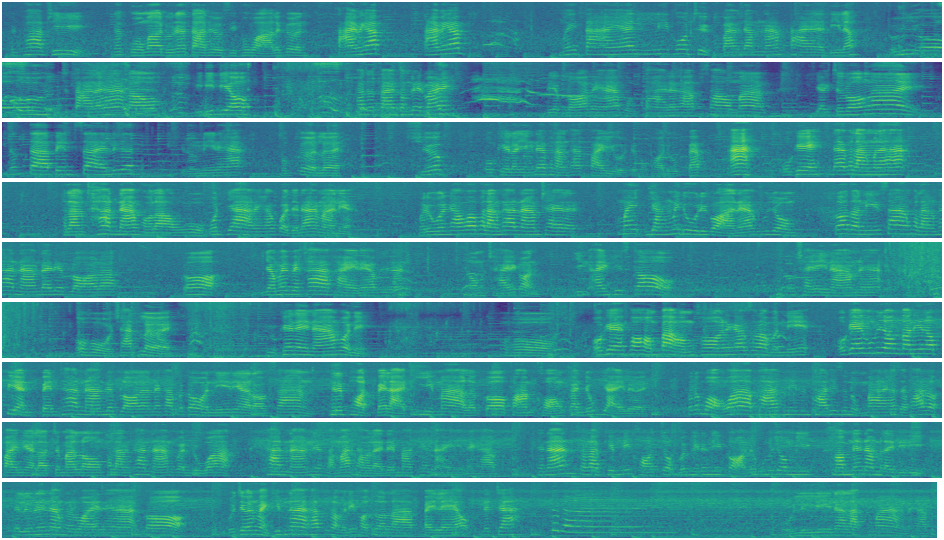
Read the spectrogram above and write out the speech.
เป็นภาพที่น่ากลัวมากดูหน้าตาเธอสิผวาเหลือเกิน ตายไหมครับ ตายไหมครับ ไม่ตายฮะลิลลี่โคตรถึกไปดำน้ำตายดีแล้วโอ้โอ้จะตายแล้วฮะเราอีกนิดเดียวข้าจะตายสำเร็จไหมเรียบร้อยไหมฮะผมตายแล้วครับ เศร้ามาก อยากจะร้องไห้น้ำตาเป็นสายเลือดอยู่ตรงนี้นะฮะผมเกิดเลยชึบ โอเคเรายังได้พลังธาตุไฟอยู่เดี๋ยวผมขอดูแป๊บอะโอเค ได้พลังมาแล้วฮะพลังธาตุน้ำของเราโอ้โหโคตรยากนะครับกว่าจะได้มาเนี่ย มาดูกันครับว่าพลังธาตุน้ำใช้อะไรไม่ยังไม่ดูดีกว่านะคุณผู้ชม ก็ตอนนี้สร้างพลังธาตุน้ำได้เรียบร้อยแล้ว ก็ยังไม่ไปฆ่าใครนะครับเพราะฉะนั้นลองใช้ก่อน ยิงไอคริสตัลต้องใช้ในน้ำนะฮะโอ้โหชัดเลย อยู่แค่ในน้ำวะนี่โอ้โห โอเค พอหอมปากหอมคอนะครับสำหรับวันนี้โอเคคุณผู้ชมตอนนี้เราเปลี่ยนเป็นท่าน้ำเรียบร้อยแล้วนะครับ แล้วก็วันนี้เนี่ยเราสร้างเทเลพอร์ตไปหลายที่มาก แล้วก็ฟาร์มของกันยกใหญ่เลย ก็ต้องบอกว่าพาร์ทนี้เป็นพาร์ทที่สนุกมากนะครับแต่พาร์ทต่อไปเนี่ยเราจะมาลองพลังท่าน้ำกันดูว่าท่าน้ำเนี่ยสามารถทำอะไรได้มากแค่ไหนนะครับฉะนั้นสำหรับคลิปนี้ขอจบไว้เพียงเท่านี้ก่อนถ้าคุณผู้ชมมีคำแนะนำอะไรดีๆอย่าลืมแนะนำกันไว้นะฮะก็ไว้เจอกันใหม่คลิปหน้าครับสำหรับวันนี้ขอตัวลาไปแล้วนะจ๊ะบ๊ายบาย ลิลลี่น่ารักมากนะครับ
